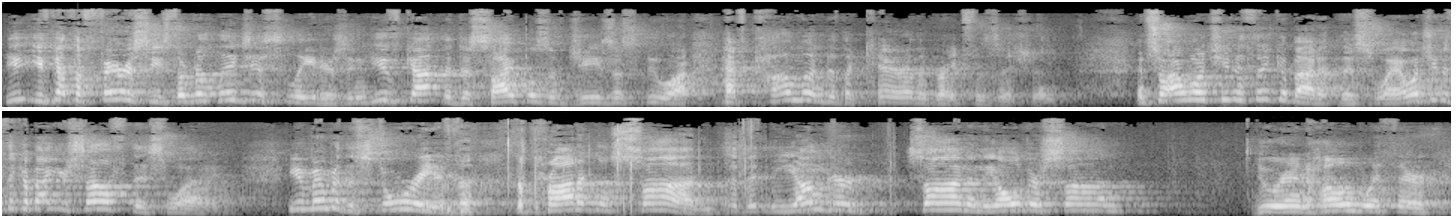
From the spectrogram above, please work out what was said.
You, have got the Pharisees, the religious leaders, and you've got the disciples of Jesus who are, have come under the care of the great physician. And so I want you to think about it this way. I want you to think about yourself this way. You remember the story of the, the prodigal son, the, the younger son and the older son who are in home with their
